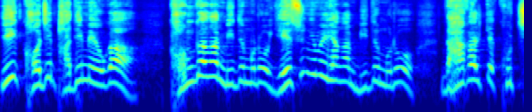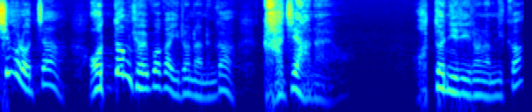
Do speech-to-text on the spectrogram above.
이 거짓 바디메오가 건강한 믿음으로 예수님을 향한 믿음으로 나아갈 때 고침을 얻자 어떤 결과가 일어나는가 가지 않아요. 어떤 일이 일어납니까?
